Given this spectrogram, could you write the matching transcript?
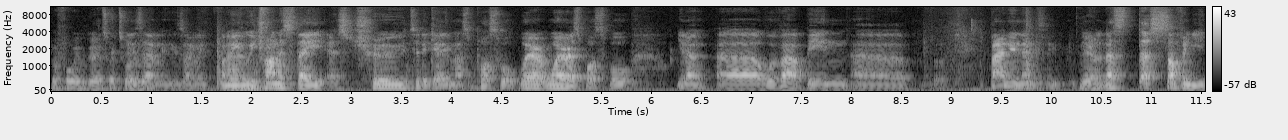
before we go into a tournament. Exactly, exactly. I mean, Um, we're trying to stay as true to the game as possible, where where as possible, you know, uh, without being uh, banning anything. You Yeah. know, that's that's something you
